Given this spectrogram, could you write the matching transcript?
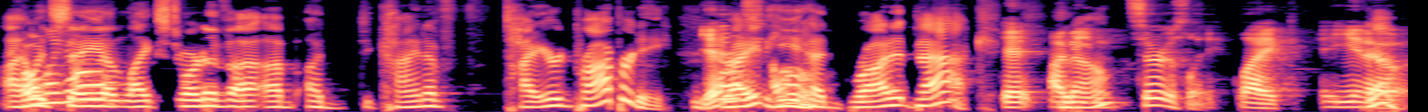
I Oh would say, a, like sort of a, a, a kind of tired property, Yes. right? Oh. He had brought it back. It, I mean, know? seriously, like you know,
